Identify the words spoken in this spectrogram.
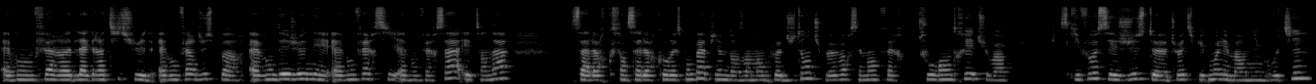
elles vont faire de la gratitude, elles vont faire du sport, elles vont déjeuner, elles vont faire ci, elles vont faire ça, et t'en as, ça leur, ça leur correspond pas. Puis même dans un emploi du temps, tu peux forcément faire tout rentrer, tu vois. Ce qu'il faut, c'est juste, euh, tu vois, typiquement les morning routines,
